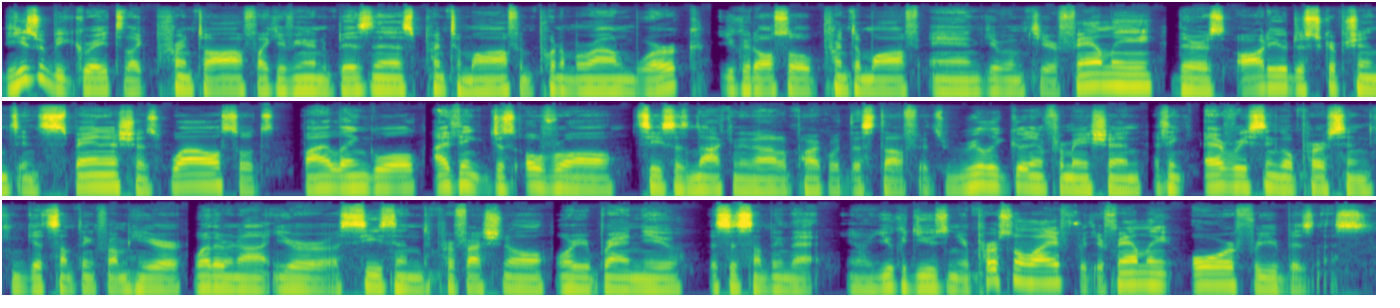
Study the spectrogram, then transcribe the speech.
these would be great to like print off like if you're in a business print them off and put them around work. You could also print them off and give them to your family. There's audio descriptions in spanish as well so it's bilingual. I think just overall CISA's knocking it out of the park with this stuff. It's really good information. I think every single person can get something from here whether or not you're a seasoned professional or you're brand new. This is something that you know you could use in your personal life with your family or for your business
